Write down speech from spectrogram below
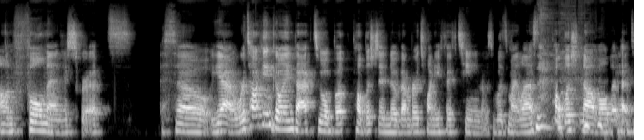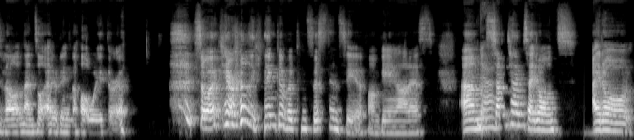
on full manuscripts. So yeah, we're talking going back to a book published in November 2015 was, was my last published novel that had developmental editing the whole way through. So I can't really think of a consistency if I'm being honest. Um, yeah. Sometimes I don't I don't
